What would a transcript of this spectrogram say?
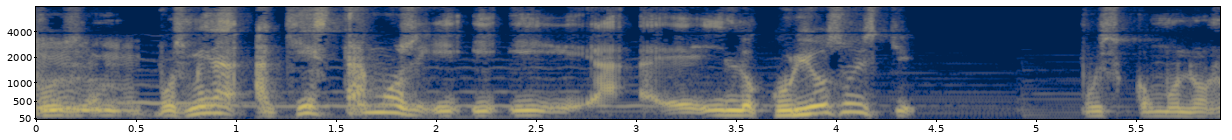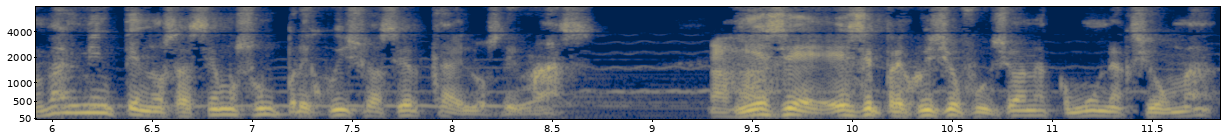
Pues, pues mira, aquí estamos y, y- y- y lo curioso es que, pues como normalmente nos hacemos un prejuicio acerca de los demás, Ajá. y ese, ese prejuicio funciona como un axioma,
